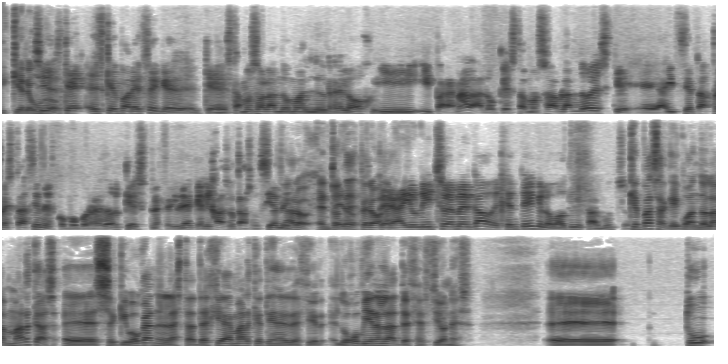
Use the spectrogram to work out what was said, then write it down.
y quiere uno. Sí, es que, es que parece que, que estamos hablando mal del reloj y, y para nada. Lo que estamos hablando es que eh, hay ciertas prestaciones como corredor que es preferible que elijas otras opciones. Claro, entonces, pero- hay un nicho de mercado de gente que lo va a utilizar mucho. ¿Qué pasa? Que cuando las marcas eh, se equivocan en la estrategia de marketing, es decir, luego vienen las decepciones. Eh, tú,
